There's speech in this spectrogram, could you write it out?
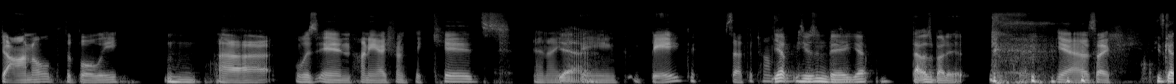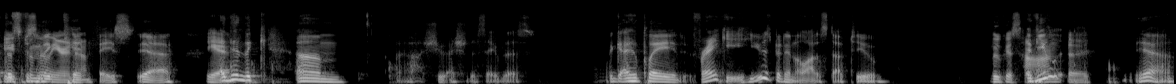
Donald, the bully. Mhm. uh, was in Honey I Shrunk the Kids, and I Yeah. think Big. Is that the Tom? Yep, Hanks he was in? Big. Yep. That was about it. Yeah, I was like, He's got the He's specific familiar kid enough. face. Yeah. yeah. And then the um oh, shoot, I should have saved this. The guy who played Frankie, he was been in a lot of stuff too. Lukas Haas, you- the Yeah.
